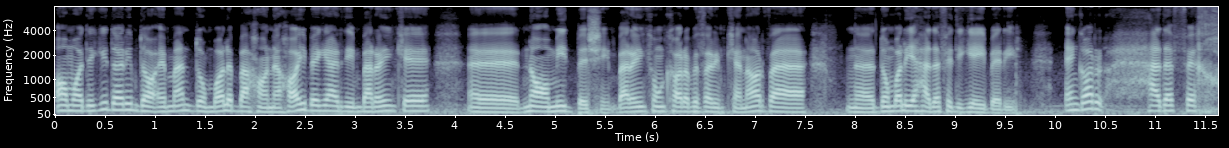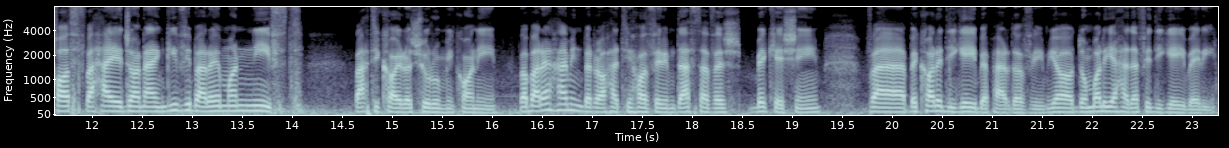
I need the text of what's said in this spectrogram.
آمادگی داریم دائما دنبال بهانه هایی بگردیم برای اینکه ناامید بشیم برای اینکه اون کار رو بذاریم کنار و دنبال یه هدف دیگه ای بریم. انگار هدف خاص و هیجان انگیزی برای ما نیست وقتی کاری را شروع می‌کنیم و برای همین به راحتی حاضریم دست ازش بکشیم و به کار دیگه ای بپردازیم یا دنبال یه هدف دیگه ای بریم.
